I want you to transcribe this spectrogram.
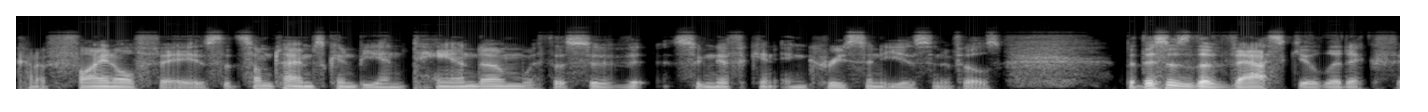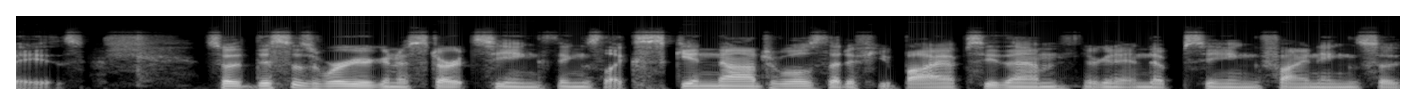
kind of final phase that sometimes can be in tandem with a significant increase in eosinophils, but this is the vasculitic phase. So this is where you're going to start seeing things like skin nodules that if you biopsy them, you're going to end up seeing findings of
